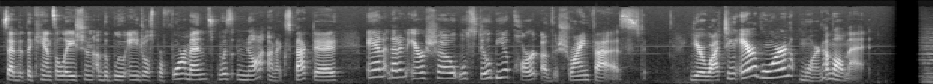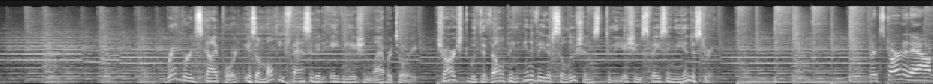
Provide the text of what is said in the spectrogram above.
said that the cancellation of the Blue Angels performance was not unexpected and that an air show will still be a part of the Shrine Fest. You're watching Airborne, more in a moment. Redbird Skyport is a multifaceted aviation laboratory charged with developing innovative solutions to the issues facing the industry. It started out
